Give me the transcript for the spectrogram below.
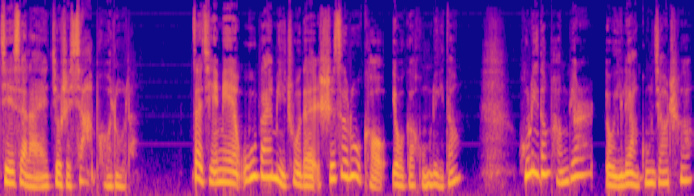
接下来就是下坡路了。在前面五百米处的十字路口有个红绿灯。红绿灯旁边有一辆公交车，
